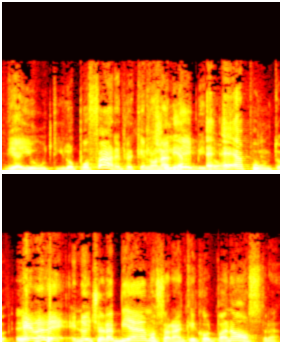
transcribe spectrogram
Di aiuti, lo può fare perché non Ce ha debito. Eh, eh, appunto. E Eh, vabbè, e noi ce l'abbiamo, sarà anche colpa nostra.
